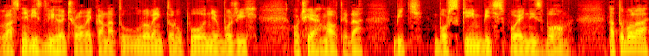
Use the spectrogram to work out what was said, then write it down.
vlastne vyzdvihuje človeka na tú úroveň, ktorú pôvodne v Božích očiach mal teda byť božským, byť spojený s Bohom. A to bola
